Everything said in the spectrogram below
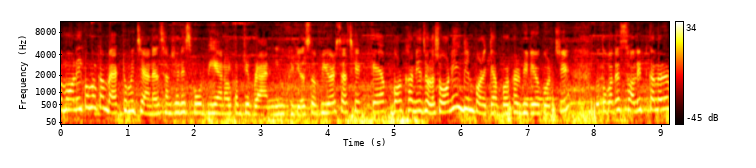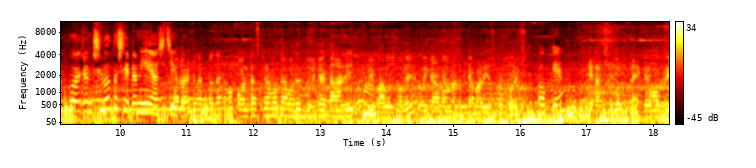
আসসালামু আলাইকুম welcome back to my channel sunshine sport B and welcome to brand new video so viewers আজকে ক্যাপ বোরখা নিয়ে চলে আসো। অনেক দিন পরে ক্যাপ বোরখার ভিডিও করছি। তো তোমাদের সলিড কালারের প্রয়োজন ছিল তো সেটা নিয়ে আসছি এবার। কন্ট্রাস্টের মধ্যে আমাদের দুইটা কালারই খুবই ভালো চলে। ওই কারণে আমরা দুইটা বাড়ি স্টক করেছি। ওকে এটা ছিল ব্ল্যাকের মধ্যে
